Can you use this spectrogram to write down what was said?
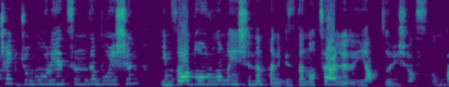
Çek Cumhuriyeti'nde bu işin imza doğrulama işinin hani bizde noterlerin yaptığı iş aslında.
